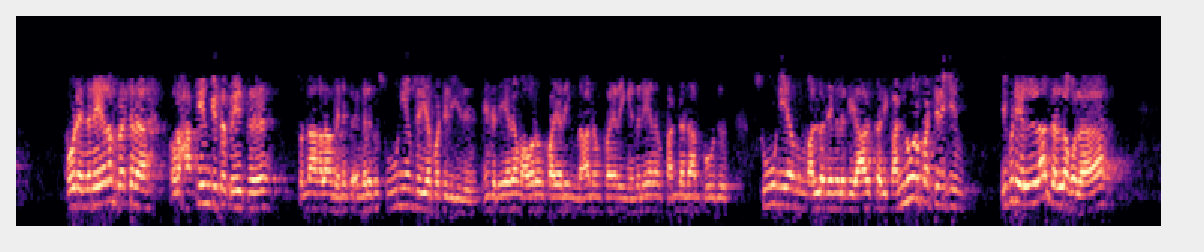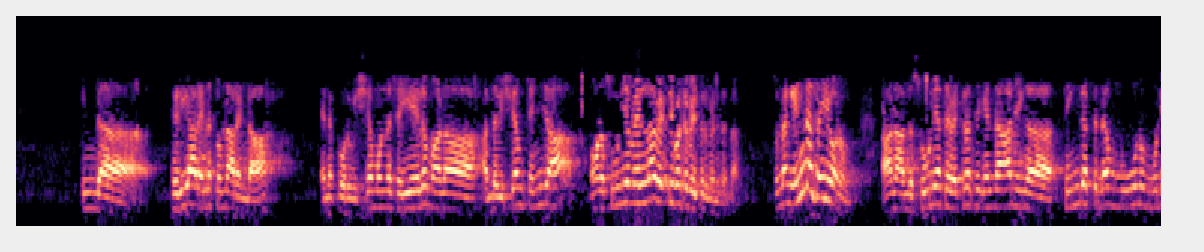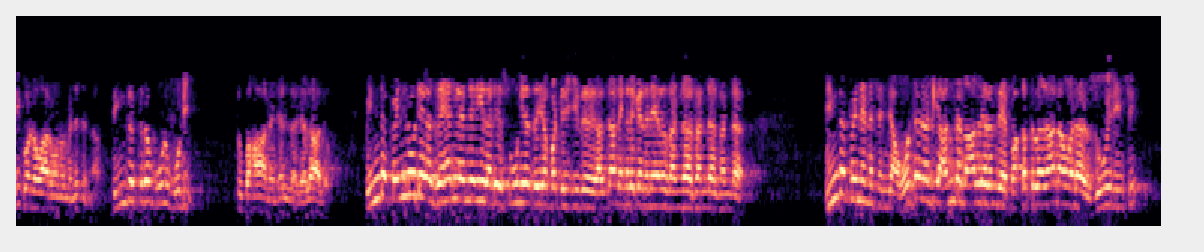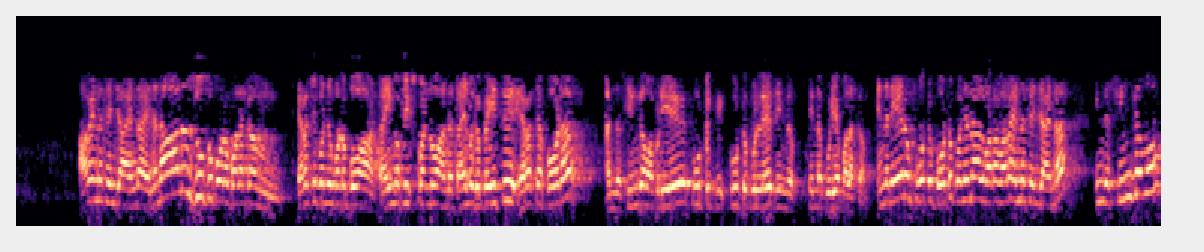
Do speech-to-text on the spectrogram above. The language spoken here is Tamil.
ஒரு இந்த நேரம் பிரச்சனை ஒரு ஹக்கீம் கிட்ட பேசு. சொன்னாங்களாம் எனக்கு எங்களுக்கு சூனியம் செய்யப்பட்டிருக்குது. இந்த நேரம் அவரும் பயரிங் நானும் பயரிங் இந்த நேரம் சண்டை தான் போகுது. சூனியம் அல்லது எங்களுக்கு யாரு சரி? கண்ணூர் பட்டிருக்கும். இப்படி எல்லாம் சொல்ல கொல இந்த பெரியார் என்ன சொன்னாருண்டா? எனக்கு ஒரு விஷயம் ஒண்ணு செய்யலும் ஆனா அந்த விஷயம் செஞ்சா அவனோட சூன்யம் எல்லாம் வெற்றி பெற்று வைத்திருமே சொன்னாங்க சொன்னாங்க என்ன செய்யணும்? ஆனா அந்த சூன்யத்தை வெட்டுறதுக்கு என்ன நீங்க சிங்கத்துல மூணு முடி கொண்டு வரணும்னு சொன்னாங்க சிங்கத்துல மூணு முடி. சுபஹான ஜல்ல ஜலாலு. இந்த பெண்ணுடைய செயல் என்ன அதே சூனியம் செய்யப்பட்டிருக்குது. அதுதான் எங்களுக்கு இந்த நேரம் சண்டை சண்டை சண்டை. இந்த பெண் என்ன செஞ்சா உடனடி அந்த நாள்ல இருந்தே பக்கத்துலதான் அவனோட ஜூ இருந்துச்சு. அவன் என்ன செஞ்சா? என்ன எதனாலும் ஜூக்கு போற பழக்கம். இறைச்சி கொஞ்சம் கொண்டு போவா. டைம் பிக்ஸ் பண்ணுவா. அந்த டைமுக்கு போயிட்டு இறைச்ச போட அந்த சிங்கம் அப்படியே கூட்டு கூட்டுக்குள்ளே தின்னு தின்னக்கூடிய பழக்கம். இந்த நேரம் போட்டு போட்டு கொஞ்ச நாள் வர வர என்ன செஞ்சான்னா இந்த சிங்கமும்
